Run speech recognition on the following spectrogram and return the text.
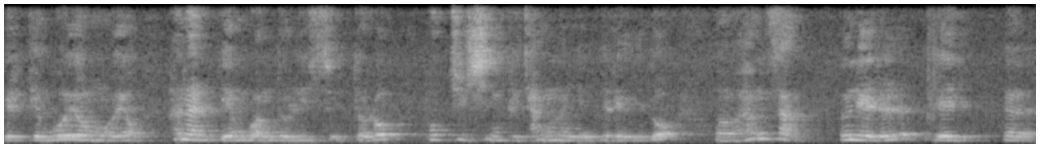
이렇게 모여 모여 하나님께 영광 돌릴 수 있도록 복 주신 그 장로님들에게도 어, 항상 은혜를 내- 어,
